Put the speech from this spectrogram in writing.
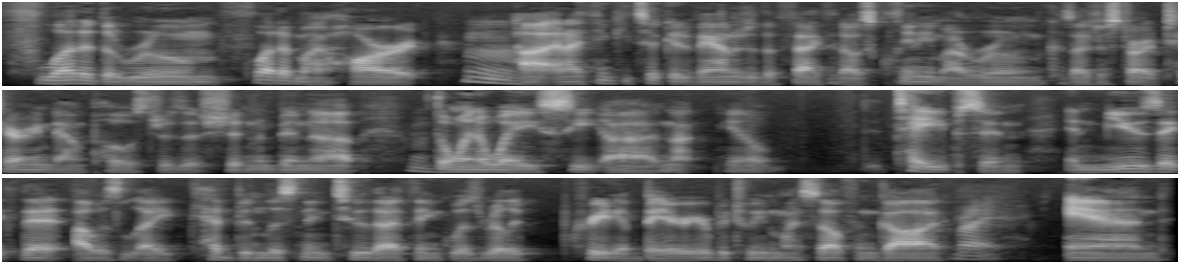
flooded the room, flooded my heart. Uh, and I think he took advantage of the fact that I was cleaning my room because I just started tearing down posters that shouldn't have been up, throwing away, see, uh, not, you know, tapes and, and music that I was like, had been listening to that I think was really creating a barrier between myself and God Right. and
